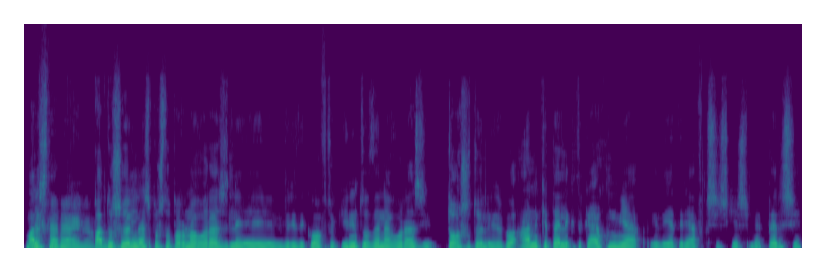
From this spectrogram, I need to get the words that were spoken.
Μάλιστα. χαρά είναι Πάντως αυτό. ο Έλληνας προς το παρόν αγοράζει λέει, υβριδικό αυτοκίνητο, δεν αγοράζει τόσο το ηλεκτρικό. Αν και τα ηλεκτρικά έχουν μια ιδιαίτερη αύξηση σε σχέση με πέρσι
